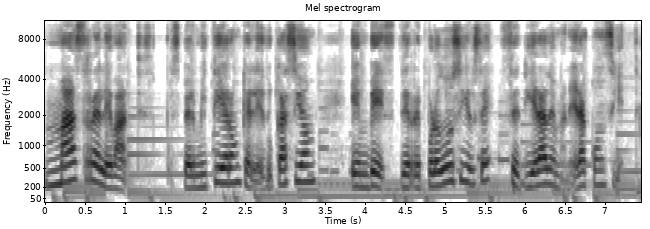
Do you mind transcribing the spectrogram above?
más relevantes permitieron que la educación, en vez de reproducirse, se diera de manera consciente.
